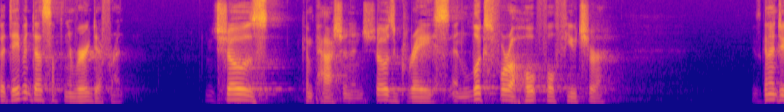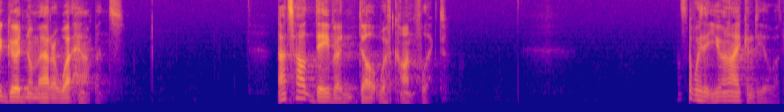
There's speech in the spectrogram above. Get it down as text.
But David does something very different. He shows compassion and shows grace and looks for a hopeful future. He's going to do good no matter what happens. That's how David dealt with conflict. That's the way that you and I can deal with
